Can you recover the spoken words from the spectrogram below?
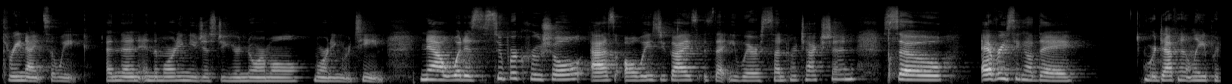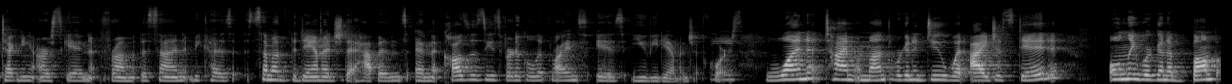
three nights a week. And then in the morning, you just do your normal morning routine. Now, what is super crucial, as always, you guys, is that you wear sun protection. So every single day, we're definitely protecting our skin from the sun because some of the damage that happens and that causes these vertical lip lines is UV damage, of course. One time a month, we're gonna do what I just did, only we're gonna bump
